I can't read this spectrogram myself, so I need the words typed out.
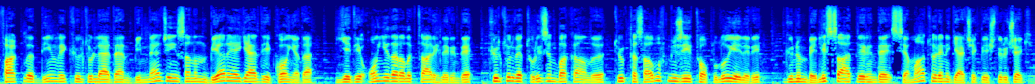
farklı din ve kültürlerden binlerce insanın bir araya geldiği Konya'da 7-17 Aralık tarihlerinde Kültür ve Turizm Bakanlığı Türk Tasavvuf Müziği topluluğu üyeleri günün belli saatlerinde sema töreni gerçekleştirecek.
